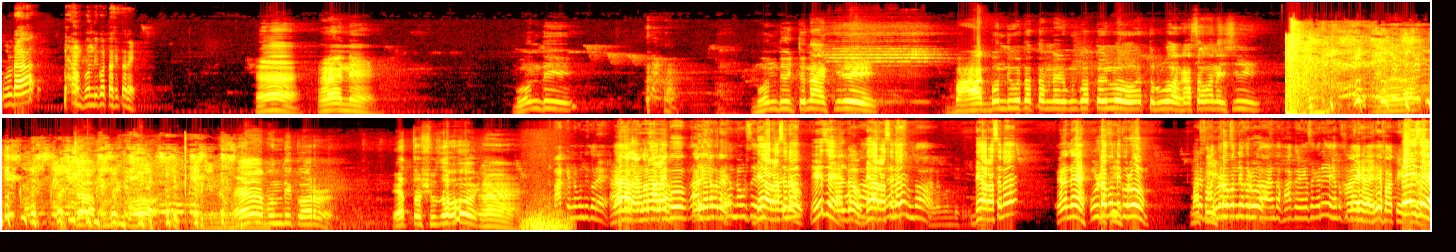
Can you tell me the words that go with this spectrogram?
উল্টা বন্দি করতে করে হ্যাঁ। হ্যাঁ নে। বন্দি। বন্দি হইতো না কি রে? বাঘ বন্দি করতাম না এরকম করতে হইল এত রুয়ার কাঁচা বানাইছি। আচ্ছা বন্দি কর। হ্যাঁ বন্দি কর। এত সুযোগ হই। হ্যাঁ আমরা লাগবো দেয়ার আছে না এই যে দেয়ার আছে না দেয়ার আছে না এনে উল্টা বন্দি করুম মারছি উল্টা বন্দি করুম হায় হায় রে ফাতে এই যে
